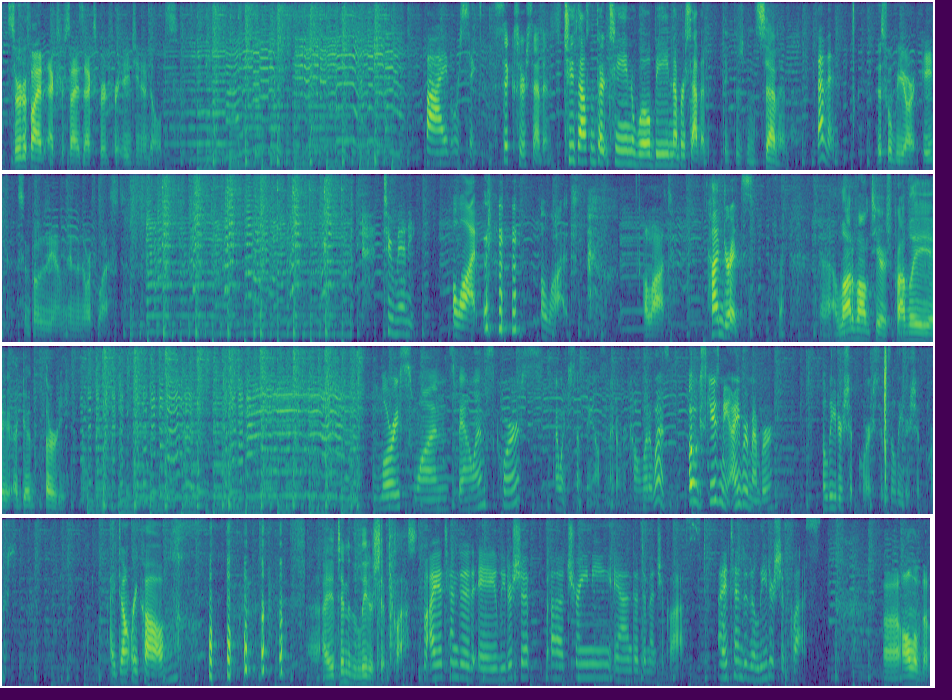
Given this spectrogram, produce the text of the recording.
Certified exercise expert for aging adults. Five or six. Six or seven. 2013 will be number seven. I think there's been seven. Seven. This will be our eighth symposium in the Northwest. Too many. A lot. a lot. A lot. Hundreds. Uh, a lot of volunteers, probably a, a good 30. Lori Swan's balance course. I went to something else and I don't recall what it was. Oh, excuse me, I remember. A leadership course. It was a leadership course. I don't recall. I attended the leadership class. I attended a leadership uh, training and a dementia class. I attended a leadership class. Uh, all of them.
